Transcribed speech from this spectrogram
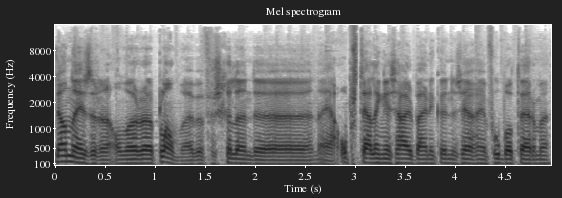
Dan is er een ander eh, plan. We hebben verschillende eh, nou ja, opstellingen, zou je bijna kunnen zeggen, in voetbaltermen.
